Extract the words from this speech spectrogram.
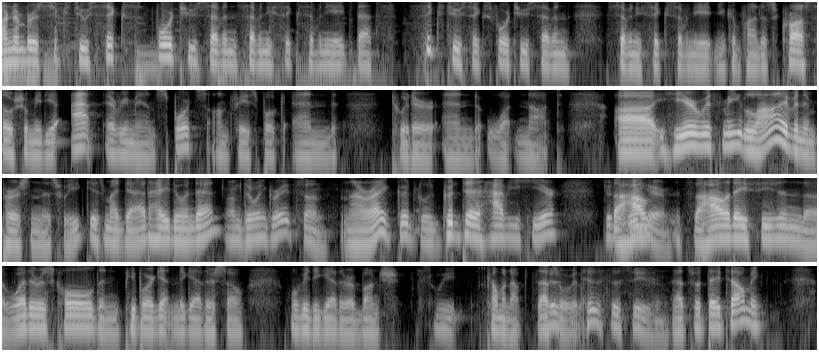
Our number is 626 427 7678. That's 626 427 7678. And you can find us across social media at Everyman Sports on Facebook and Twitter and whatnot. Uh, here with me live and in person this week is my dad. How you doing, Dad? I'm doing great, son. All right, good. Good to have you here. It's Good the to be here. It's the holiday season. The weather is cold, and people are getting together. So we'll be together a bunch Sweet. Coming up. That's tis, what we. tis the season. That's what they tell me.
